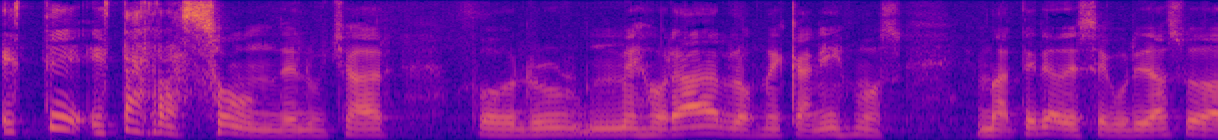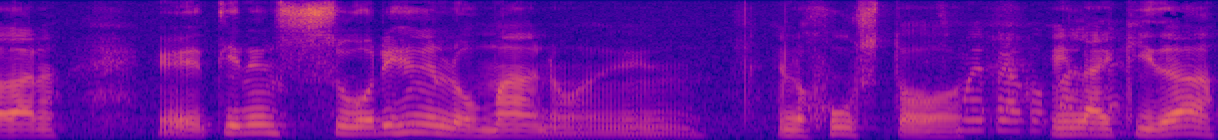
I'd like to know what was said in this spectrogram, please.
este, esta razón de luchar por mejorar los mecanismos en materia de seguridad ciudadana eh, tienen su origen en lo humano, en, lo justo, en la equidad.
